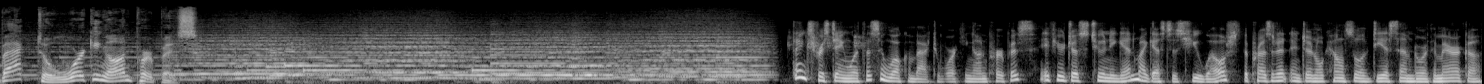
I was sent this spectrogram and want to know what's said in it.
back to working on purpose. Thanks for staying with us and welcome back to Working on Purpose. If you're just tuning in, my guest is Hugh Welsh, the President and General Counsel of DSM North America,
